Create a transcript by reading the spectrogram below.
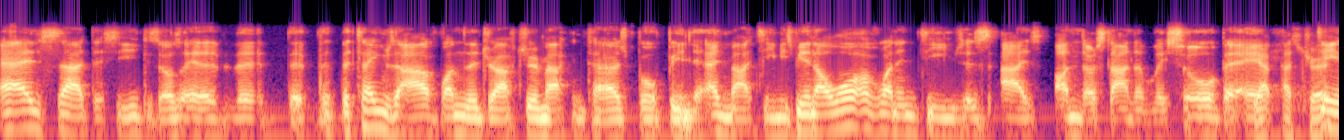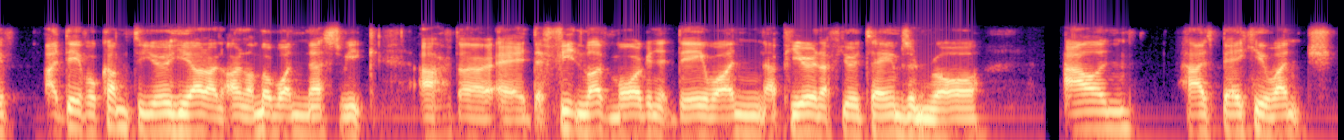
it is sad to see because the, the, the, the, the times that I've won the draft, Drew McIntyre's both been in my team. He's been in a lot of winning teams, as as understandably so. But uh, Yep, that's true. Dave, uh, Dave, will come to you here on our number one this week after uh, defeating Liv Morgan at day one, appearing a few times in Raw. Alan has Becky Lynch,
